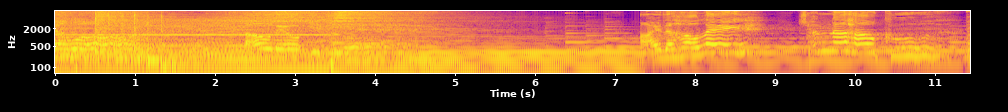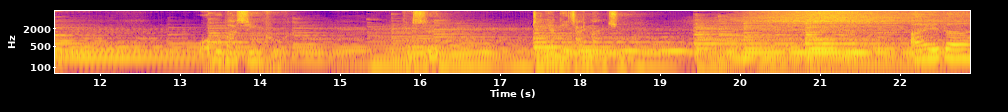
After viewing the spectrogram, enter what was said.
让我保留一点。爱的好累，真的好苦，我不怕辛苦。可是，怎样你才满足？爱的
